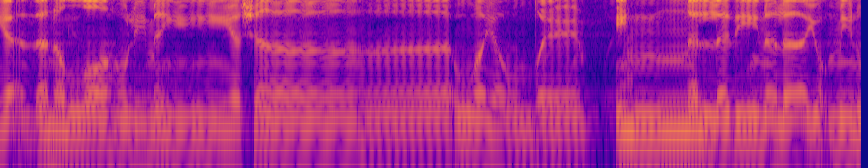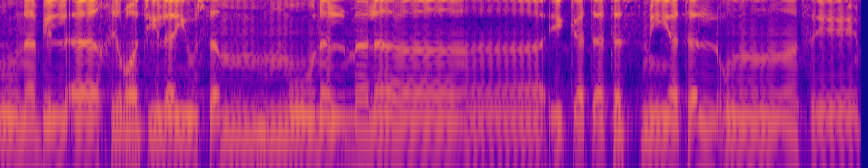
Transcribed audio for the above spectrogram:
ياذن الله لمن يشاء ويرضي ان الذين لا يؤمنون بالاخره ليسمون الملائكه تسميه الانثي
